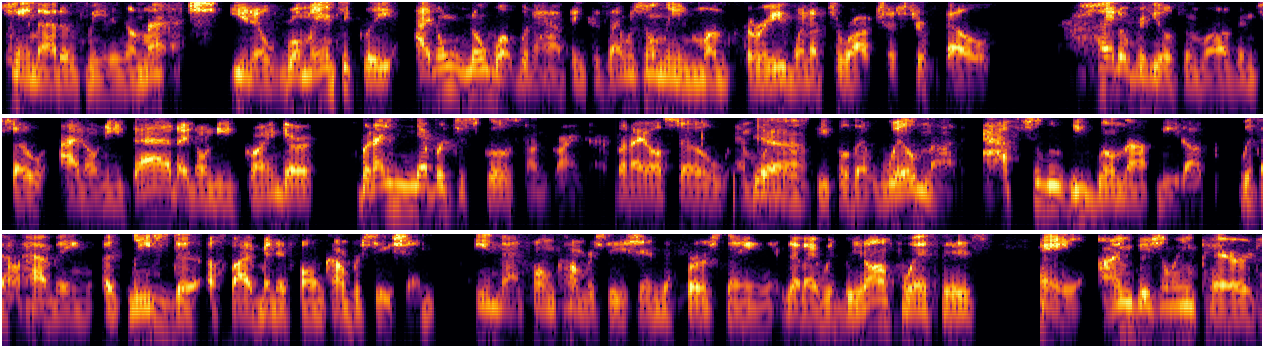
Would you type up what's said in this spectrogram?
came out of meeting on Match. You know, romantically, I don't know what would happen because I was only in month three, went up to Rochester, fell head over heels in love. And so I don't need that. I don't need Grindr. But I never disclosed on Grindr. But I also am yeah. one of those people that will not, absolutely will not meet up without having at least mm. a, a five minute phone conversation. In that phone conversation, the first thing that I would lead off with is, hey, I'm visually impaired.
